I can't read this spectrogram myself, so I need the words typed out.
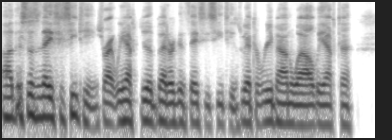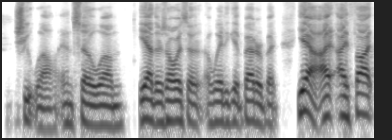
Uh, this isn't ACC teams, right? We have to do it better against ACC teams. We have to rebound well. We have to shoot well. And so, um, yeah, there's always a, a, way to get better. But yeah, I, I thought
